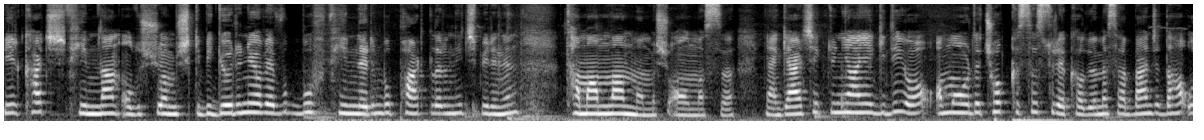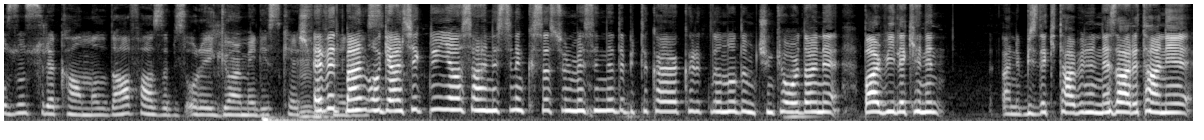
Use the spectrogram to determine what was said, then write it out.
birkaç filmden oluşuyormuş gibi görünüyor ve bu, bu filmlerin bu partların hiçbirinin tamamlanmamış olması. Yani gerçek dünyaya gidiyor ama orada çok kısa süre kalıyor. Mesela bence daha uzun süre kalmalı. Daha fazla biz orayı görmeliyiz, keşfetmeliyiz. Evet ben o gerçek dünya sahnesinin kısa sürmesinde de bir tık hayal kırıklığına uğradım. Çünkü orada hani Barbie ile Ken'in hani bizdeki tabirinin nezarethaneye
